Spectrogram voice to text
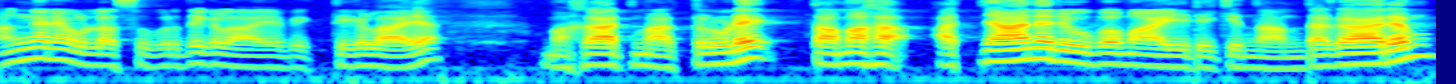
അങ്ങനെയുള്ള സുഹൃതികളായ വ്യക്തികളായ മഹാത്മാക്കളുടെ തമഹ അജ്ഞാനരൂപമായിരിക്കുന്ന അന്ധകാരം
